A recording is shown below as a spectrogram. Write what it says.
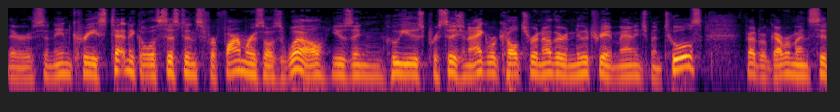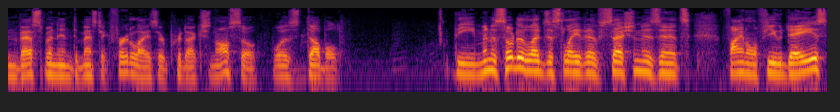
There's an increased technical assistance for farmers as well, using who use precision agriculture and other nutrient management tools. Federal government's investment in domestic fertilizer production also was doubled. The Minnesota legislative session is in its final few days.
